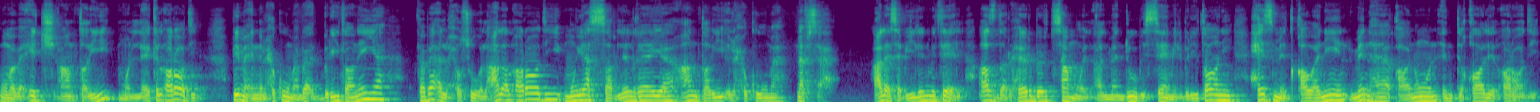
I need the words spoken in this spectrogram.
وما بقتش عن طريق ملاك الأراضي. بما أن الحكومة بقت بريطانية فبقى الحصول على الأراضي ميسر للغاية عن طريق الحكومة نفسها. على سبيل المثال أصدر هربرت سامويل المندوب السامي البريطاني حزمة قوانين منها قانون انتقال الأراضي.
